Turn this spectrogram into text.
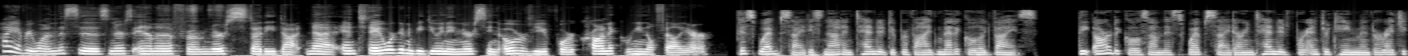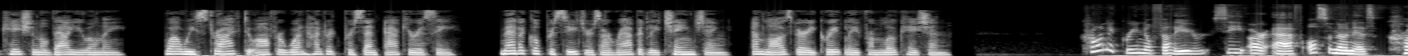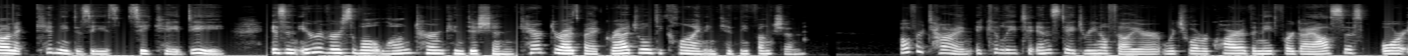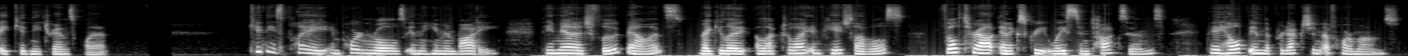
Hi, everyone. This is Nurse Anna from nursestudy.net, and today we're going to be doing a nursing overview for chronic renal failure. This website is not intended to provide medical advice. The articles on this website are intended for entertainment or educational value only. While we strive to offer 100% accuracy, medical procedures are rapidly changing, and laws vary greatly from location. Chronic renal failure, CRF, also known as chronic kidney disease, CKD, is an irreversible long term condition characterized by a gradual decline in kidney function. Over time, it could lead to end stage renal failure, which will require the need for dialysis or a kidney transplant. Kidneys play important roles in the human body. They manage fluid balance, regulate electrolyte and pH levels, filter out and excrete waste and toxins, they help in the production of hormones.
